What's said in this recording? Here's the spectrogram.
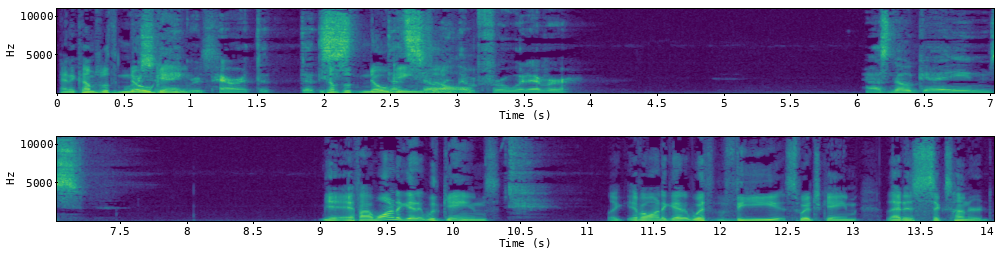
And it comes with no an angry games. parent that that's, comes with no games at selling all. them for whatever. Has no games. Yeah, if I want to get it with games, like if I want to get it with the Switch game, that is six hundred.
